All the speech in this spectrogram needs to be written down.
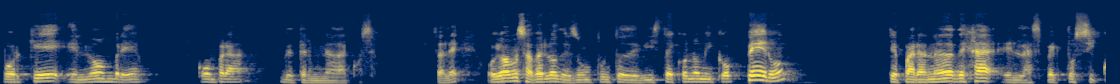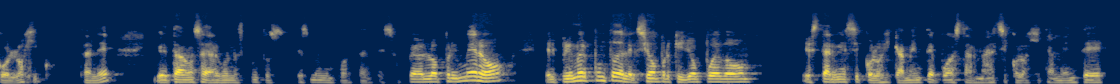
por qué el hombre compra determinada cosa, ¿sale? Hoy vamos a verlo desde un punto de vista económico, pero que para nada deja el aspecto psicológico, ¿sale? Y ahorita vamos a ver algunos puntos, es muy importante eso. Pero lo primero el primer punto de elección, porque yo puedo estar bien psicológicamente, puedo estar mal psicológicamente,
